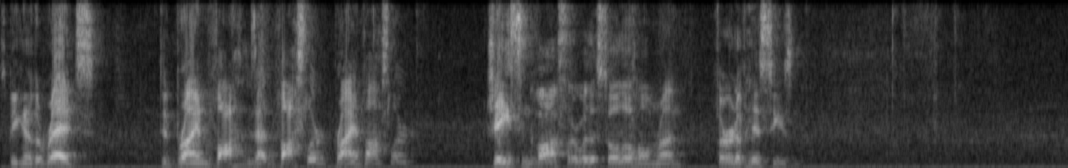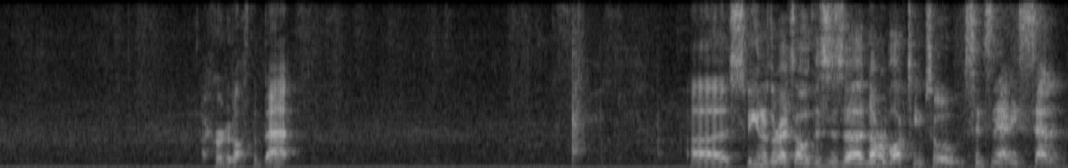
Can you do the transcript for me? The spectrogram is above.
Speaking of the Reds, did Brian Vos is that Vosler? Brian Vosler? Jason Vosler with a solo home run, third of his season. I heard it off the bat. Uh, speaking of the Reds, oh, this is a number block team. So Cincinnati seven.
